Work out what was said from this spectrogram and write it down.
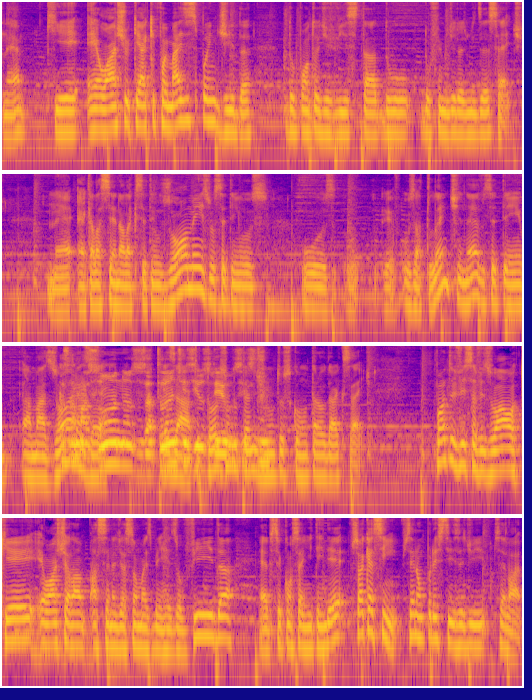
né? Que eu acho que é a que foi mais expandida do ponto de vista do, do filme de 2017. Né? É aquela cena lá que você tem os homens, você tem os, os, os Atlantes, né? Você tem Amazonas. As Amazonas, é... os Atlantes Exato, e os todos deuses. lutando né? juntos contra o Darkseid. Ponto de vista visual, ok. Eu acho ela a cena de ação mais bem resolvida é, você consegue entender. Só que assim, você não precisa de, sei lá,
